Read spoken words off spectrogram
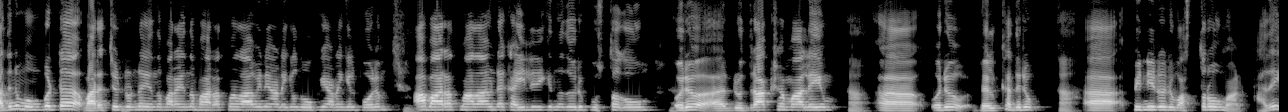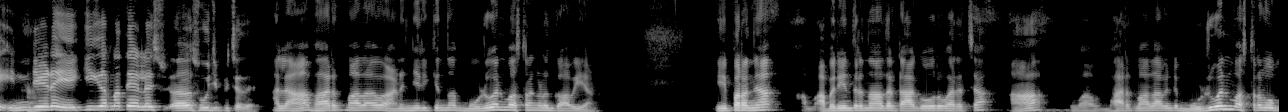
അതിനു മുമ്പിട്ട് വരച്ചിട്ടുണ്ട് എന്ന് പറയുന്ന ഭാരത് മാതാവിനെ ആണെങ്കിൽ നോക്കുകയാണെങ്കിൽ പോലും ആ ഭാരത് മാതാവിന്റെ കയ്യിലിരിക്കുന്നത് ഒരു പുസ്തകവും ഒരു രുദ്രാക്ഷമാലയും ഒരു നെൽക്കതിരും പിന്നീട് ഒരു വസ്ത്രവുമാണ്. അത് ഇന്ത്യയുടെ ഏകീകരണത്തെ അല്ലേ സൂചിപ്പിച്ചത്? അല്ല ആ ഭാരത് മാതാവ് അണിഞ്ഞിരിക്കുന്ന മുഴുവൻ വസ്ത്രങ്ങളും കാവ്യാണ് ഈ പറഞ്ഞ അപനീന്ദ്രനാഥ ടാഗോർ വരച്ച ആ ഭാരത് മാതാവിന്റെ മുഴുവൻ വസ്ത്രവും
